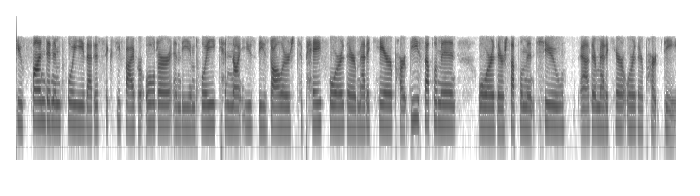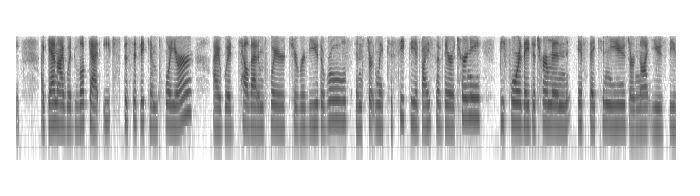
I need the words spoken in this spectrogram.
to fund an employee that is 65 or older, and the employee cannot use these dollars to pay for their Medicare Part B supplement or their supplement to uh, their Medicare or their Part D. Again, I would look at each specific employer. I would tell that employer to review the rules and certainly to seek the advice of their attorney before they determine if they can use or not use these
